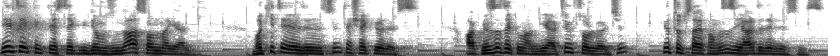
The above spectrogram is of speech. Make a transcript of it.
Bir teknik destek videomuzun daha sonuna geldik. Vakit ayırdığınız için teşekkür ederiz. Aklınıza takılan diğer tüm sorular için YouTube sayfamızı ziyaret edebilirsiniz.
